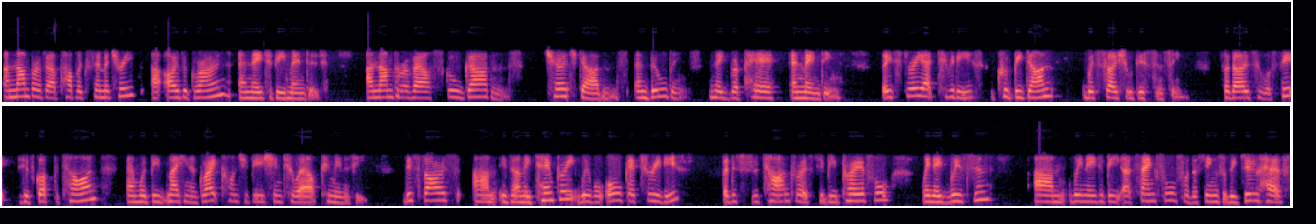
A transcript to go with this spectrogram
a number of our public cemeteries are overgrown and need to be mended. A number of our school gardens, church gardens and buildings need repair and mending. These three activities could be done with social distancing for those who are fit, who've got the time and would be making a great contribution to our community. This virus um, is only temporary. We will all get through this, but this is a time for us to be prayerful. We need wisdom. Um, we need to be uh, thankful for the things that we do have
